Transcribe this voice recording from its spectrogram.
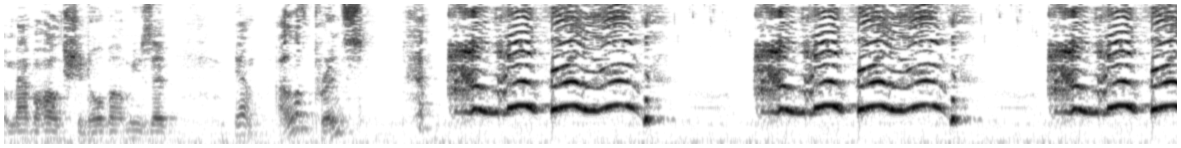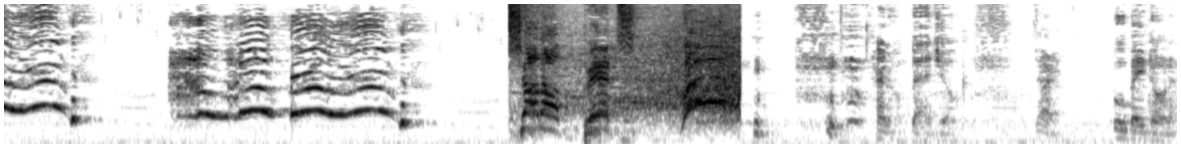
a Mapaholic should know about me is that, yeah, I love Prince. Shut up, bitch! I know, bad joke. All right, ube donut.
